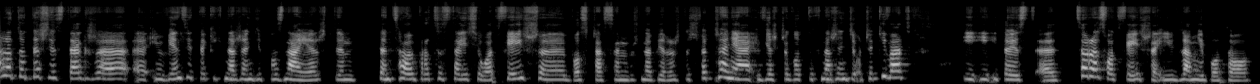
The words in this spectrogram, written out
ale to też jest tak, że e, im więcej takich narzędzi poznajesz, tym ten cały proces staje się łatwiejszy, bo z czasem już nabierasz doświadczenia i wiesz, czego tych narzędzi oczekiwać. I, i, I to jest e, coraz łatwiejsze, i dla mnie było to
